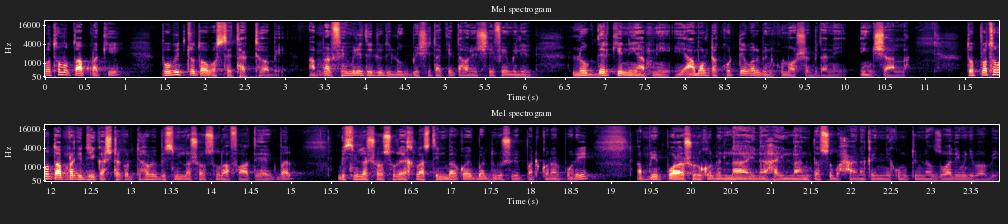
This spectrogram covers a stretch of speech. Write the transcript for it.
প্রথমত আপনাকে পবিত্রতা অবস্থায় থাকতে হবে। আপনার ফ্যামিলিতে যদি লোক বেশি থাকে, তাহলে সেই ফ্যামিলির লোকদেরকে নিয়ে আপনি এই আমলটা করতে পারবেন, কোনো অসুবিধা নেই, ইনশাআল্লাহ। তো প্রথমত আপনাকে যে কাজটা করতে হবে বিসমিল্লা সহ ফাতে একবার। বিসমিল্লা সহ সুরা এখলাস তিনবার, কয়েকবার দূরস্বরী পাঠ করার পরে আপনি পড়া শুরু করবেন, লা ইলাহা ইল্লা আনতা, সুবহানাকা ইন্নী কুনতু মিনাজ জালিমিন ভাবে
